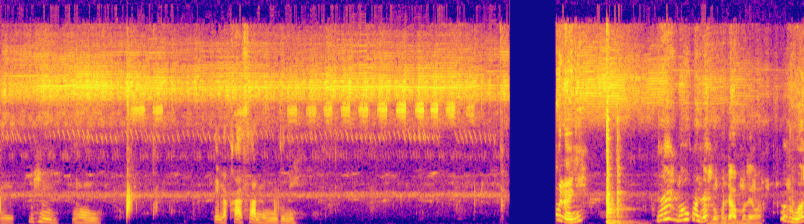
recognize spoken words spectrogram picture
อื้อหืองูเห็นราคาสั้นเลยงูตัวนี้มาเลยนี่นะลูกมันนะลูกมันดำหมาเลยวะโอ้ดูวะ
